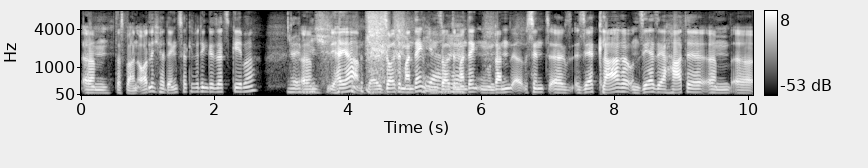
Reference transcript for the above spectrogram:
Ähm, das war ein ordentlicher Denkzettel für den Gesetzgeber. Ja, ähm, ja, ja, sollte man denken, ja, sollte ja. man denken. Und dann äh, sind äh, sehr klare und sehr, sehr harte ähm, äh,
